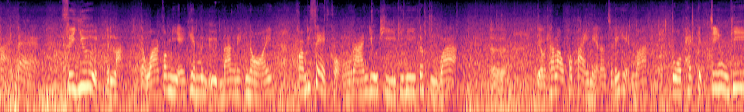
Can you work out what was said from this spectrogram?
ขายแต่เสื้อยืดเป็นหลัก แต่ว่าก็มีไอเทมอื่นๆ บ้างเล็กน้อย ความพิเศษของร้าน UT ที่นี่ก็คือว่า เดี๋ยวถ้าเราเข้าไปเนี่ยเราจะได้เห็นว่าตัวแพคเกจจิ้งที่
